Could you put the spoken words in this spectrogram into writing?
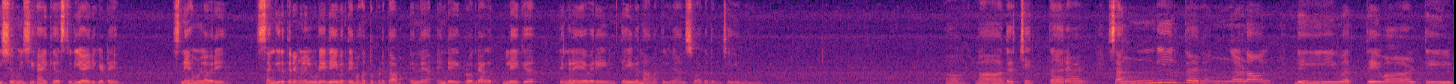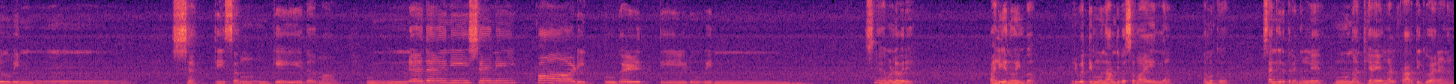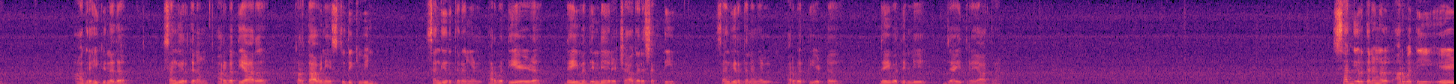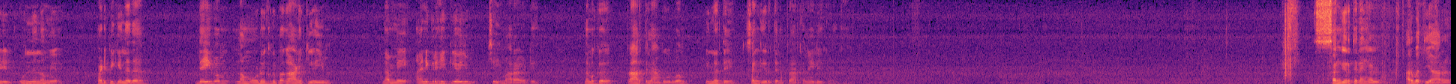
ഈശോ മിശിഹായ്ക്ക് സ്തുതിയായിരിക്കട്ടെ. സ്നേഹമുള്ളവരെ സങ്കീർത്തനങ്ങളിലൂടെ ദൈവത്തെ മഹത്വപ്പെടുത്താം എന്ന എന്റെ ഈ പ്രോഗ്രാമിലേക്ക് നിങ്ങളെ ഏവരെയും ദൈവനാമത്തിൽ ഞാൻ സ്വാഗതം ചെയ്യുന്നു. ആഹ്ലാദചിത്തരായി സങ്കീർത്തനങ്ങളാൽ ദൈവത്തെ വാഴ്ത്തിയിടുവിൻ. ശക്തി സങ്കേതമാം ഉന്നതനീശനെ പാടിപ്പുകഴ്ത്തിയിടുവിൻ സ്നേഹമുള്ളവരെ വലിയ നോയിമ്പ് ഇരുപത്തിമൂന്നാം ദിവസമായ ഇന്ന് നമുക്ക് സങ്കീർത്തനങ്ങളിലെ മൂന്ന് അധ്യായങ്ങൾ പ്രാർത്ഥിക്കുവാനാണ് ആഗ്രഹിക്കുന്നത്. സങ്കീർത്തനം അറുപത്തിയാറ് കർത്താവിനെ സ്തുതിക്കുവിൻ. സങ്കീർത്തനങ്ങൾ അറുപത്തിയേഴ് ദൈവത്തിന്റെ രക്ഷാകര ശക്തി. സങ്കീർത്തനങ്ങൾ അറുപത്തിയെട്ട് ദൈവത്തിന്റെ ജൈത്രയാത്ര. സങ്കീർത്തനങ്ങൾ അറുപത്തി ഏഴിൽ ഒന്ന് നമ്മെ പഠിപ്പിക്കുന്നത് ദൈവം നമ്മോട് കൃപ കാണിക്കുകയും നമ്മെ അനുഗ്രഹിക്കുകയും ചെയ്യുമാറാകട്ടെ. നമുക്ക് പ്രാർത്ഥനാപൂർവം ഇന്നത്തെ സങ്കീർത്തന പ്രാർത്ഥനയിലേക്ക് കടക്കാം. സങ്കീർത്തനങ്ങൾ അറുപത്തിയാറ്.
